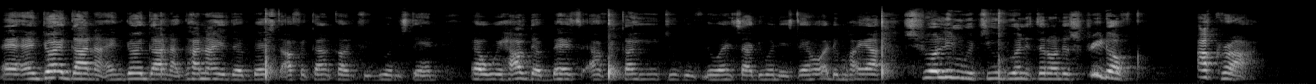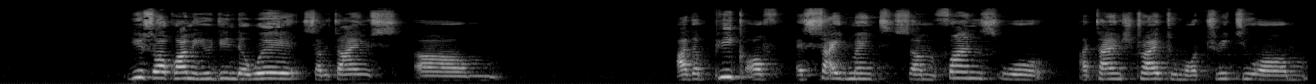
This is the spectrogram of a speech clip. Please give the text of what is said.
Uh, enjoy Ghana. Enjoy Ghana. Ghana is the best African country. Do you understand? Uh, we have the best African YouTube influencer. Do you understand? Wode Maya strolling with you? Do you understand? On the street of Accra. You saw Kwame Eugene the way sometimes um, at the peak of excitement, some fans will at times try to maltreat you or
